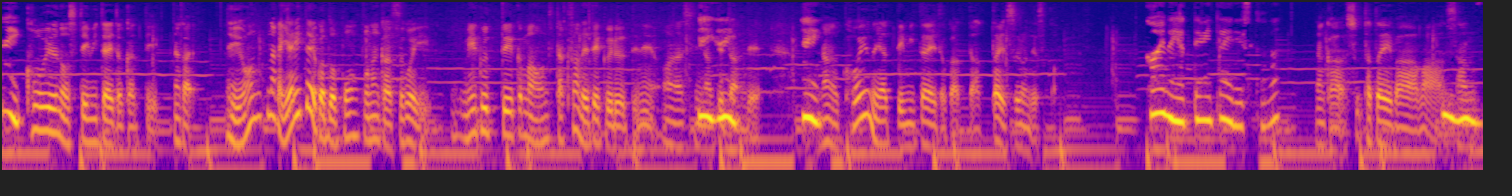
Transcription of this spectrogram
い。こういうのをしてみたいとかって、なんか、ね、よんなんかやりたいことをポンポンなんかすごい巡っていうか、まあ本当たくさん出てくるってね、お話になってたんで、はい。なんかこういうのやってみたいとかってあったりするんですか？こういうのやってみたいですか？なんか、し例えば、まあ、うん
